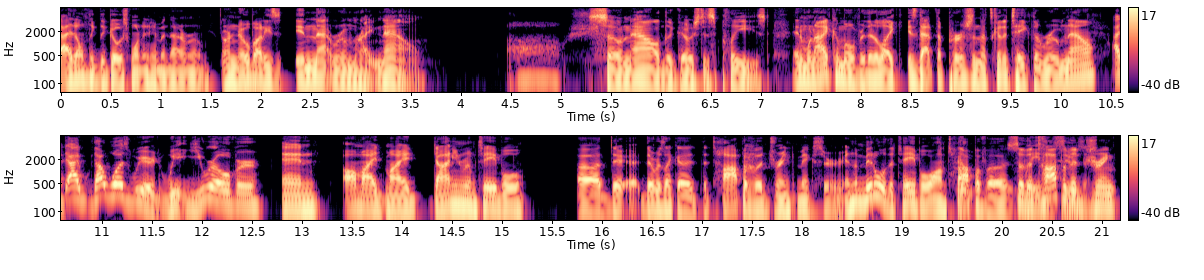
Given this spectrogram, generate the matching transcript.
I don't think the ghost wanted him in that room. or nobody's in that room right now. So now the ghost is pleased, and when I come over, they're like, "Is that the person that's going to take the room now?" I, I that was weird. We you were over, and on my my dining room table, uh, there there was like a the top of a drink mixer in the middle of the table on top of a. So the Lazy top of the drink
